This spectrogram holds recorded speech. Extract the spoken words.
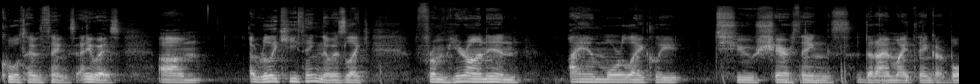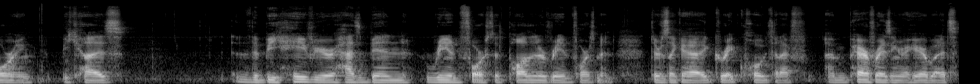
cool type of things. Anyways, um, a really key thing though is like from here on in, I am more likely to share things that I might think are boring because the behavior has been reinforced with positive reinforcement. There's like a great quote that I've, I'm paraphrasing right here, but it's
